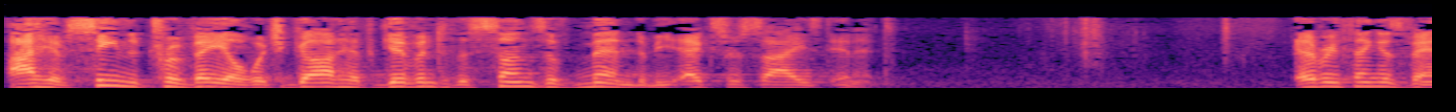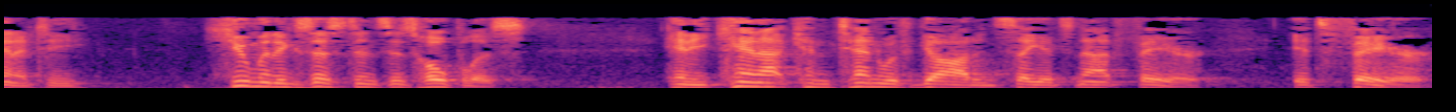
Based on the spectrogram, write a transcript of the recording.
I have seen the travail which God hath given to the sons of men to be exercised in it. Everything is vanity. Human existence is hopeless. And he cannot contend with God and say it's not fair. It's fair.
